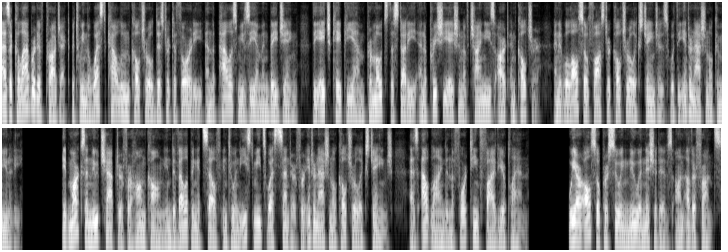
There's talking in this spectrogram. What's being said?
As a collaborative project between the West Kowloon Cultural District Authority and the Palace Museum in Beijing, the HKPM promotes the study and appreciation of Chinese art and culture, and it will also foster cultural exchanges with the international community. It marks a new chapter for Hong Kong in developing itself into an East meets West center for international cultural exchange, as outlined in the 14th Five Year Plan. We are also pursuing new initiatives on other fronts.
